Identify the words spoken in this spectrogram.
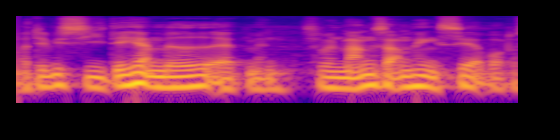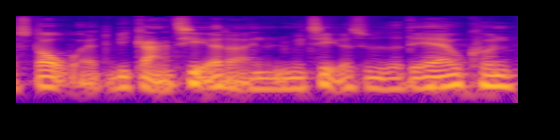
og det vil sige, det her med, at man som i mange sammenhæng ser, hvor der står, at vi garanterer dig anonymitet osv., det er jo kun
